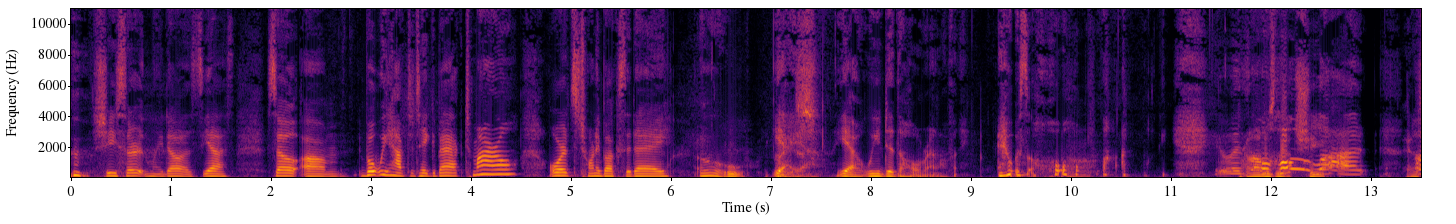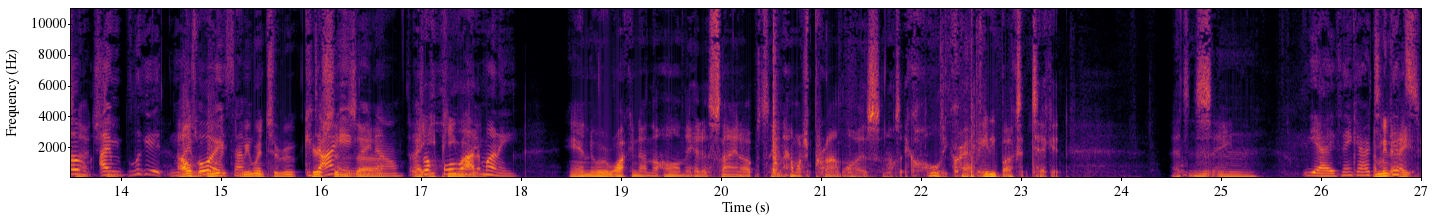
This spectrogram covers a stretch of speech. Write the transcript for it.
she certainly does. Yes. So, um, but we have to take it back tomorrow, or it's twenty bucks a day. Oh, Ooh, Yeah, nice. yeah, yeah. We did the whole rental thing. It was a whole lot of money. It was Prom a whole cheap. lot. That is of- not cheap. I'm look at my was- we voice. went- we I'm went to Ru- dying Kirsten's, right uh, now. It was a IEP whole lot of money. And we were walking down the hall, and they had a sign up saying how much prom was, and I was like, "Holy crap, eighty bucks a ticket! That's insane." Yeah, I think our I mean, I, tickets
